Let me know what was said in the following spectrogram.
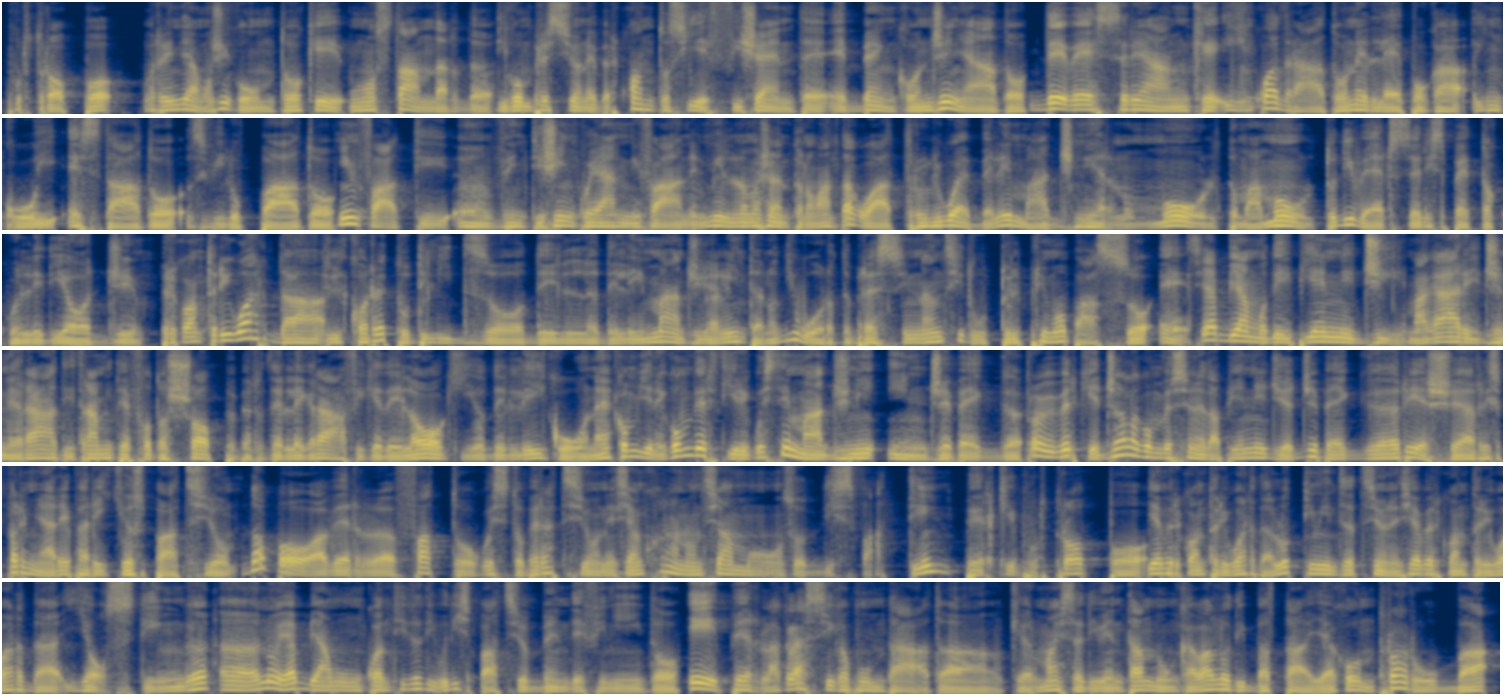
purtroppo rendiamoci conto che uno standard di compressione per quanto sia efficiente e ben congegnato deve essere anche inquadrato nell'epoca in cui è stato sviluppato. Infatti eh, 25 anni fa, nel 1994, il web e le immagini erano molto ma molto diverse rispetto a quelle di oggi. Per quanto riguarda il corretto utilizzo del, delle immagini all'interno di WordPress, innanzitutto il primo passo è se abbiamo dei PNG magari generati tramite Photoshop per delle grafiche, dei lochi o delle icone, conviene convertire queste immagini in JPEG, proprio perché già la conversione da PNG a JPEG riesce a risparmiare parecchio spazio. Dopo aver fatto questa operazione, se ancora non siamo soddisfatti, perché purtroppo sia per quanto riguarda l'ottimizzazione sia per quanto riguarda gli hosting, eh, noi abbiamo un quantitativo di spazio ben definito e per la classica puntata che ormai sta diventando un cavallo di battaglia contro Aruba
